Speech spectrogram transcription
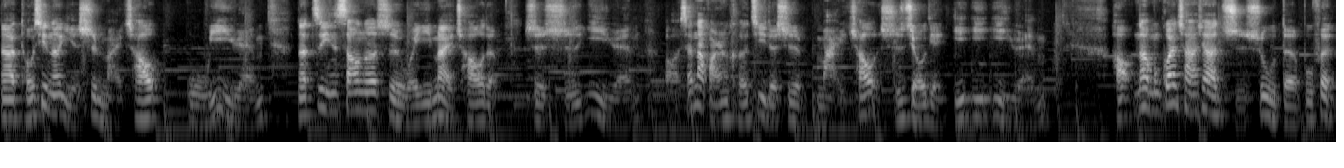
那投信呢也是买超五亿元，那自营商呢是唯一卖超的，是十亿元。啊，三大法人合计的是买超十九点一一亿元。好，那我们观察一下指数的部分，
